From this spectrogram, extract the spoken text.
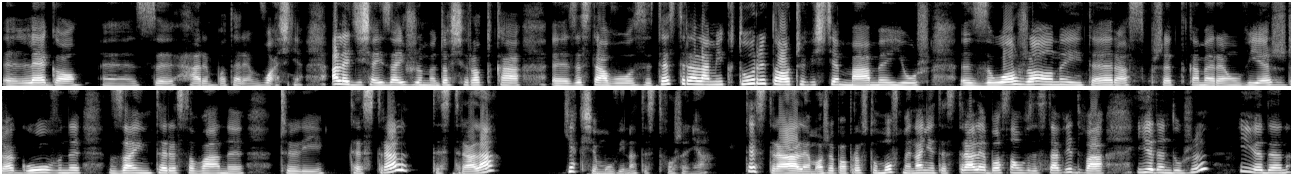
e, Lego z Harrym Potterem właśnie. Ale dzisiaj zajrzymy do środka e, zestawu z testralami, który to oczywiście mamy już złożony i teraz przed kamerę wjeżdża główny zainteresowany, czyli testral, testrala. Jak się mówi na te stworzenia? Testrale, może po prostu mówmy na nie testrale, bo są w zestawie dwa. Jeden duży i jeden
